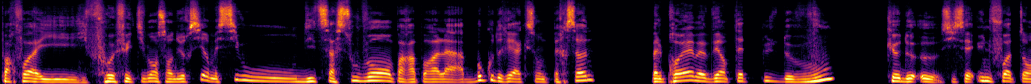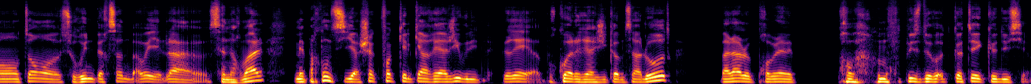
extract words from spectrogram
parfois, il faut effectivement s'endurcir, mais si vous dites ça souvent par rapport à, la, beaucoup de réactions de personnes, ben, le problème vient peut-être plus de vous que de eux. Si c'est une fois de temps en temps euh, sur une personne, bah oui, là, euh, c'est normal. Mais par contre, si à chaque fois que quelqu'un réagit, vous dites, purée, pourquoi elle réagit comme ça à l'autre, bah là, le problème est probablement plus de votre côté que du sien.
